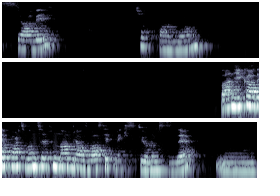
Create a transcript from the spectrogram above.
Sıra Bey. Çok pardon. Ben YK Departmanı tarafından biraz bahsetmek istiyorum size. Hmm.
